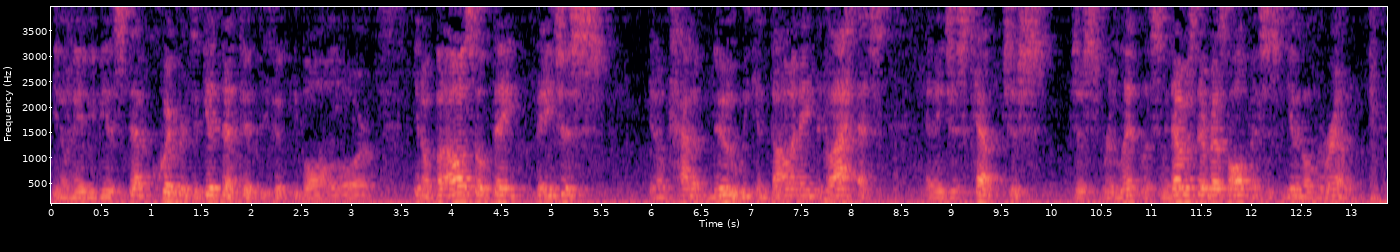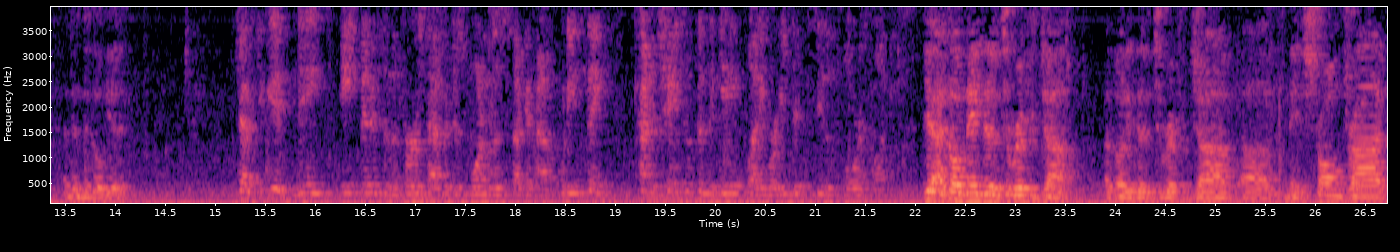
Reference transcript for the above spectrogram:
you know, maybe be a step quicker to get that 50-50 ball or, you know, but I also think they just, you know, kind of knew we can dominate the glass and they just kept just just relentless. I mean, that was their best offense, just to get it on the rim and then to go get it. Jeff, you gave Nate eight minutes in the first half, but just one in the second half. What do you think kind of changed within the game planning where he didn't see the floor as much? Yeah, I thought Nate did a terrific job. I thought he did a terrific job. Uh, made a strong drive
